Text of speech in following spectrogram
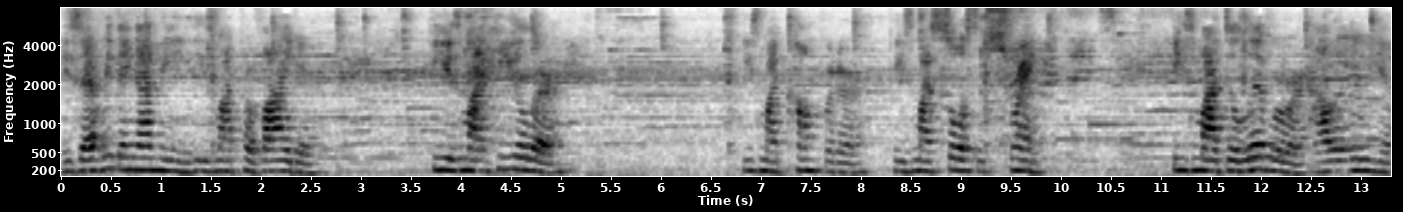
He's everything I need. He's my provider. He is my healer. He's my comforter. He's my source of strength. He's my deliverer. Hallelujah.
